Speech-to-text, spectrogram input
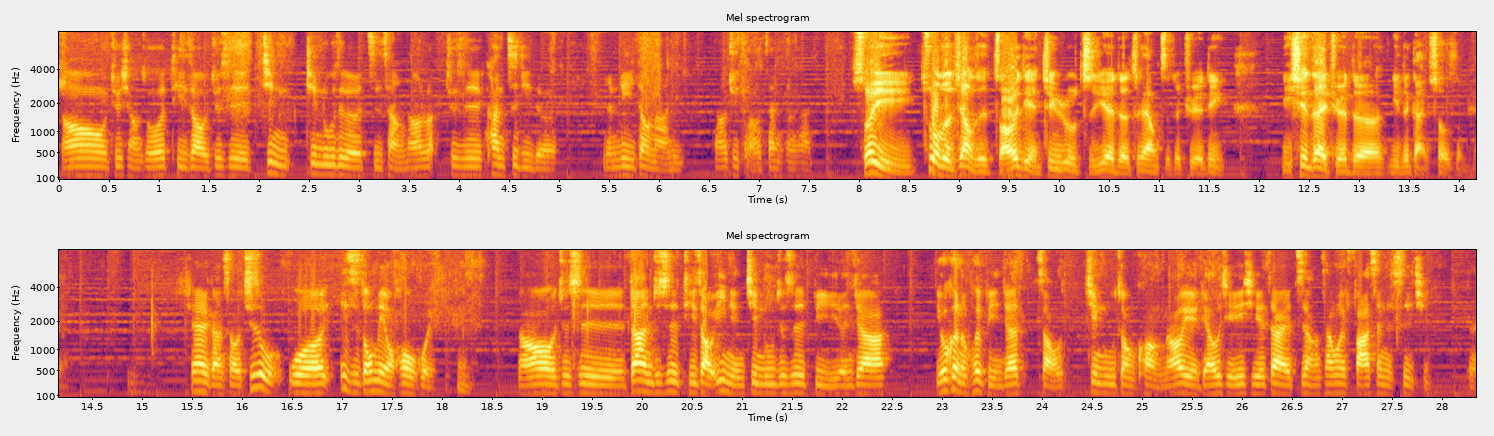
然后就想说提早就是进进入这个职场，然后就是看自己的能力到哪里，然后去挑战看看。所以做了这样子早一点进入职业的这样子的决定，你现在觉得你的感受怎么样？现在的感受其实我我一直都没有后悔，嗯。然后就是，当然就是提早一年进入，就是比人家有可能会比人家早进入状况，然后也了解一些在职场上会发生的事情。对，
